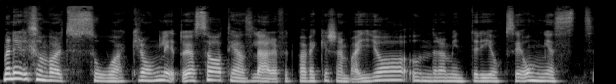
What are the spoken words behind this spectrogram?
Men det har liksom varit så krångligt. Och jag sa till hans lärare för ett par veckor sedan, bara, jag undrar om inte det också är ångest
